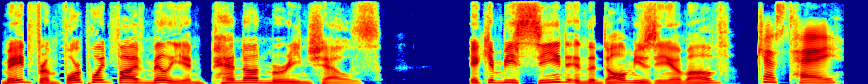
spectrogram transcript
made from 4.5 million Pannon marine shells. It can be seen in the Doll Museum of Keszthely.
